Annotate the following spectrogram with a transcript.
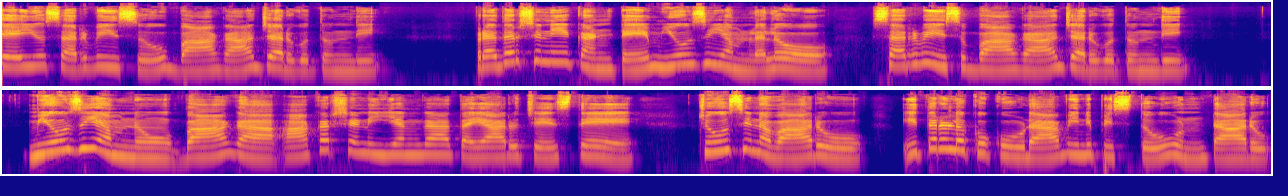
చేయు సర్వీసు బాగా జరుగుతుంది. ప్రదర్శిని కంటే మ్యూజియంలలో సర్వీసు బాగా జరుగుతుంది. మ్యూజియంను బాగా ఆకర్షణీయంగా తయారు చేస్తే చూసిన వారు ఇతరులకు కూడా వినిపిస్తూ ఉంటారు.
